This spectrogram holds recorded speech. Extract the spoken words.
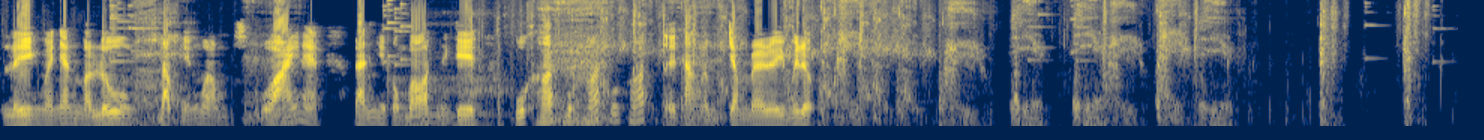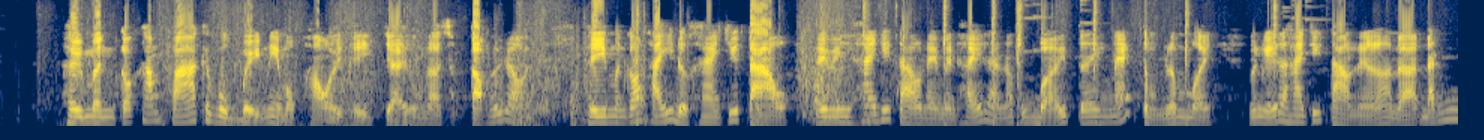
liền và nhanh và luôn. Đập những vòng quái nè, đánh như con boss này kia. Quất hết quất hết quất hết, để tăng lên trăm berry mới được thì mình có khám phá cái vùng biển này một hồi thì trời cũng đã sắp tối rồi. Thì mình có thấy được hai chiếc tàu. Tại vì hai chiếc tàu này mình thấy là nó cũng bởi tan nát tùm lum rồi. Mình nghĩ là hai chiếc tàu này nó đã đánh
